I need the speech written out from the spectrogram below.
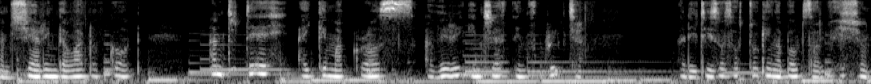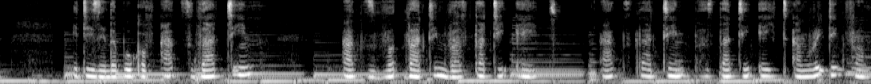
and sharing the Word of God. And today I came across a very interesting scripture, and it is also talking about salvation. It is in the book of Acts 13, Acts 13, verse 38. Acts 13, verse 38. I'm reading from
